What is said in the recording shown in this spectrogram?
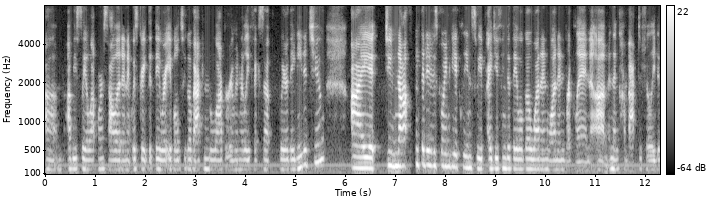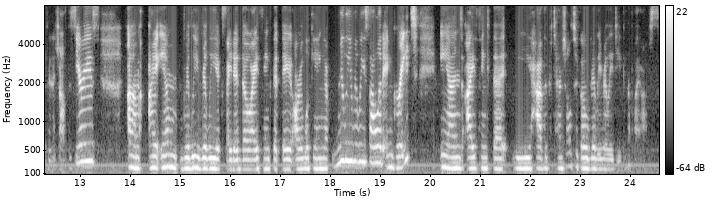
um, obviously a lot more solid. And it was great that they were able to go back into the locker room and really fix up where they needed to. I do not think that it is going to be a clean sweep. I do think that they will go one and one in Brooklyn um, and then come back to Philly to finish off the series. Um, I am really, really excited, though. I think that they are looking really, really solid and great. And I think that we have the potential to go really, really deep in the playoffs.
